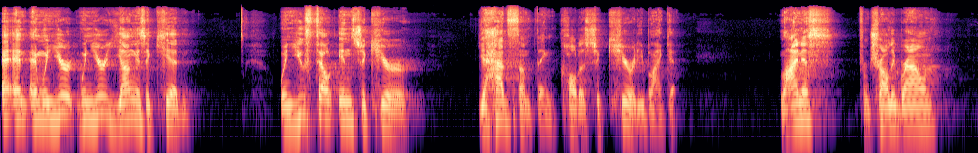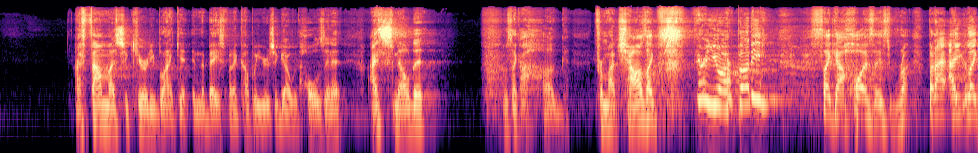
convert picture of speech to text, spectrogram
And, and, and when, you're, when you're young as a kid, when you felt insecure, you had something called a security blanket. Linus from Charlie Brown, I found my security blanket in the basement a couple years ago with holes in it. I smelled it. It was like a hug from my child. Like, there you are, buddy. It's like a hole. It's, run. But I, I like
